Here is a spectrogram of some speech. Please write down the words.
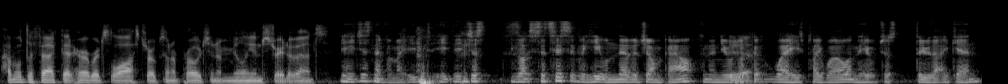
How about the fact that Herbert's lost strokes on approach in a million straight events? Yeah, he just never made it. It, it just like statistically he will never jump out, and then you'll look at where he's played well, and he'll just do that again.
